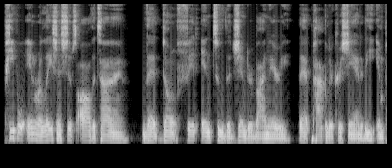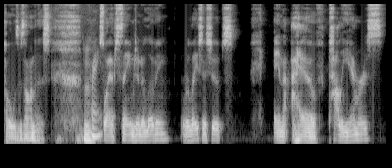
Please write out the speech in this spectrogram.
people in relationships all the time that don't fit into the gender binary that popular Christianity imposes on us. Right. So I have same gender loving relationships and I have polyamorous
